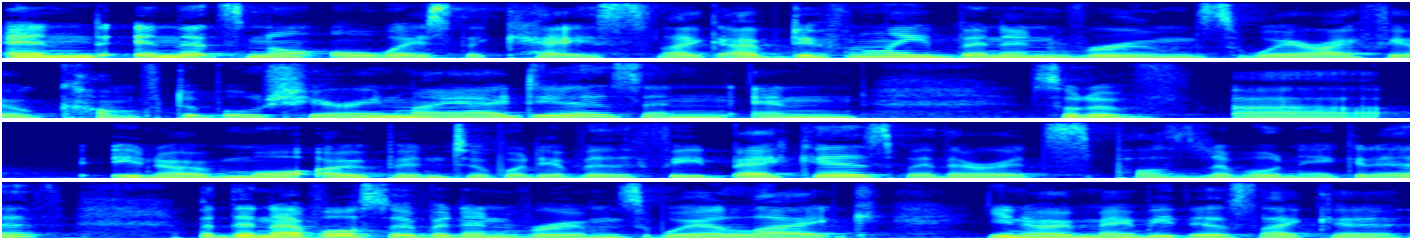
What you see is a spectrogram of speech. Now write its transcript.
And and that's not always the case. Like I've definitely been in rooms where I feel comfortable sharing my ideas and and sort of uh, you know more open to whatever the feedback is whether it's positive or negative but then i've also been in rooms where like you know maybe there's like a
